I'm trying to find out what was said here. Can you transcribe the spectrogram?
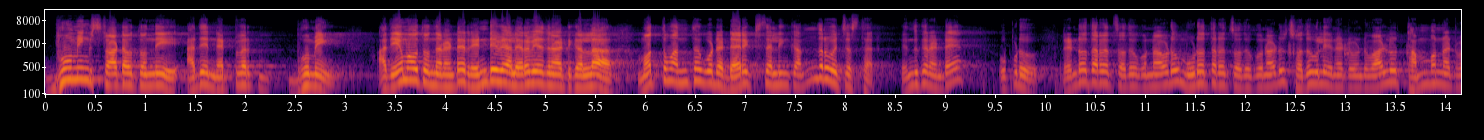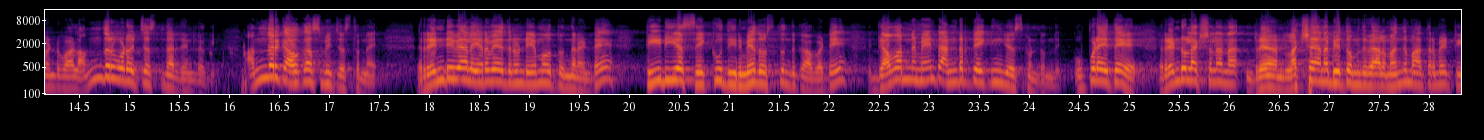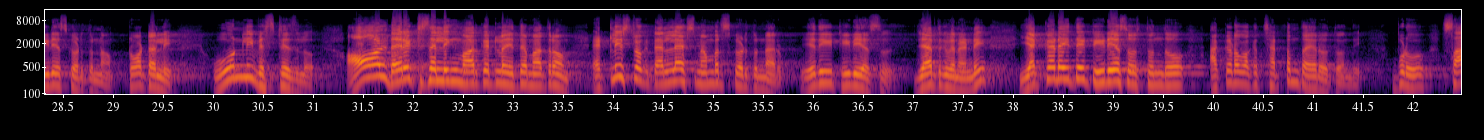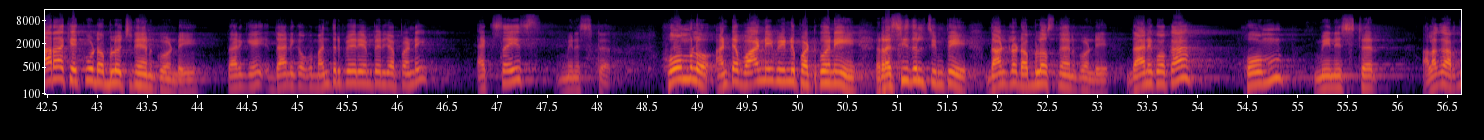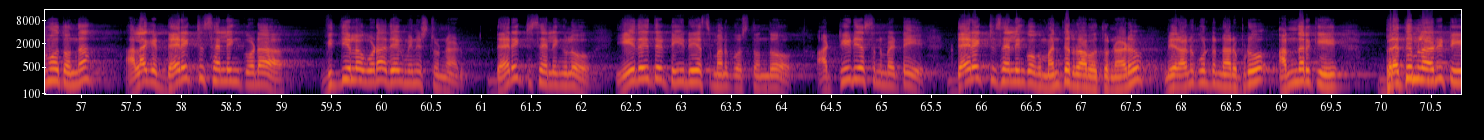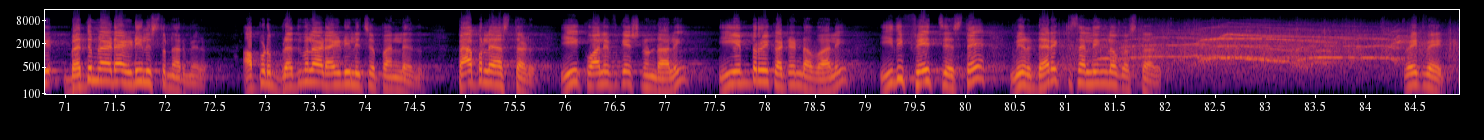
భూమింగ్ స్టార్ట్ అవుతుంది అదే నెట్వర్క్ భూమింగ్ అది ఏమవుతుందనంటే రెండు వేల ఇరవై ఐదు నాటికల్లా మొత్తం అంతా కూడా డైరెక్ట్ సెల్లింగ్కి అందరూ వచ్చేస్తారు. ఎందుకనంటే ఇప్పుడు రెండో తరగతి చదువుకున్నాడు మూడో తరగతి చదువుకున్నాడు చదువు లేనటువంటి వాళ్ళు తమ్మున్నటువంటి ఉన్నటువంటి వాళ్ళు అందరూ కూడా వచ్చేస్తున్నారు దీంట్లోకి. అందరికీ అవకాశం ఇచ్చేస్తున్నాయి. రెండు వేల ఇరవై ఐదు నుండి ఏమవుతుందంటే టీడీఎస్ ఎక్కువ దీని మీద వస్తుంది కాబట్టి గవర్నమెంట్ అండర్టేకింగ్ చేసుకుంటుంది. ఇప్పుడైతే రెండు లక్షల న- లక్ష ఎనభై తొమ్మిది వేల మంది మాత్రమే టీడీఎస్ కడుతున్నాం టోటల్లీ. ఓన్లీ వెస్టేజ్లో. ఆల్ డైరెక్ట్ సెల్లింగ్ మార్కెట్లో అయితే మాత్రం అట్లీస్ట్ ఒక టెన్ ల్యాక్స్ మెంబర్స్ కడుతున్నారు. ఏది? టీడీఎస్ జాగ్రత్తగా వినండి. ఎక్కడైతే టీడీఎస్ వస్తుందో అక్కడ ఒక చట్టం తయారవుతుంది. ఇప్పుడు సారాకి ఎక్కువ డబ్బులు వచ్చినాయి అనుకోండి దానికి దానికి ఒక మంత్రి పేరు ఏం పేరు చెప్పండి? ఎక్సైజ్ మినిస్టర్ హోమ్లో అంటే వాడిని వీడిని పట్టుకొని రసీదులు చింపి దాంట్లో డబ్బులు వస్తున్నాయి అనుకోండి దానికి ఒక హోమ్ మినిస్టర్ అలాగే అర్థమవుతుందా? అలాగే డైరెక్ట్ సెల్లింగ్ కూడా విద్యలో కూడా అదే మినిస్టర్ ఉన్నాడు. డైరెక్ట్ సెల్లింగ్లో ఏదైతే టీడీఎస్ మనకు వస్తుందో ఆ టీడీఎస్ని బట్టి డైరెక్ట్ సెల్లింగ్ ఒక మంత్రి రాబోతున్నాడు. మీరు అనుకుంటున్నారు ఇప్పుడు అందరికీ బ్రతిమలాడి టీ బ్రతిమలాడే ఐడీలు ఇస్తున్నారు మీరు. అప్పుడు బ్రతిమలాడి ఐడీలు ఇచ్చే పని లేదు. పేపర్లో వేస్తాడు. ఈ క్వాలిఫికేషన్ ఉండాలి ఈ ఇంటర్వ్యూకి అటెండ్ అవ్వాలి ఇది ఫేస్ చేస్తే మీరు డైరెక్ట్ సెల్లింగ్లోకి వస్తారు. Wait wait.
